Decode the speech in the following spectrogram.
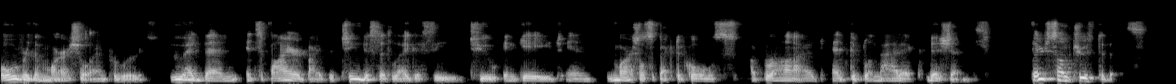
over the martial emperors who had been inspired by the Chinggisid legacy to engage in martial spectacles abroad and diplomatic missions. There's some truth to this.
